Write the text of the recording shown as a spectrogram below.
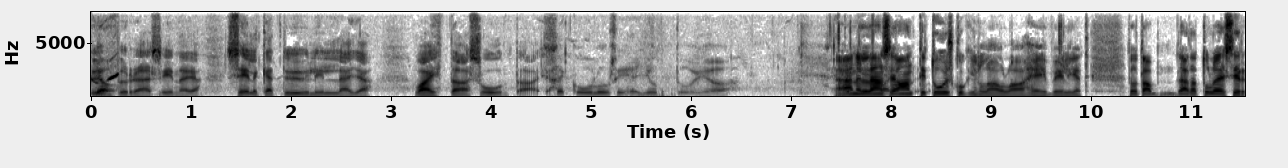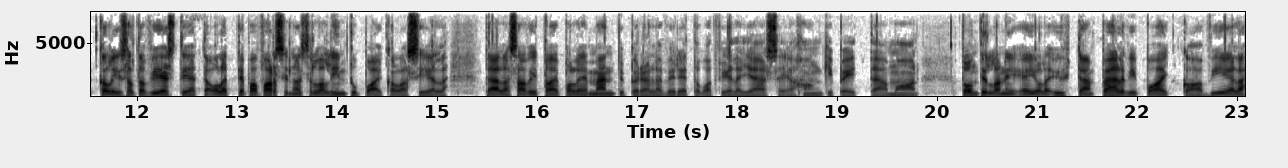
Joo. ympyrää siinä ja selkätyylillä ja vaihtaa suuntaa. Ja... Se kuuluu siihen juttuun, joo. Äänellään se Antti Tuiskukin laulaa, hei veljet. Tota, täältä tulee Sirkka-Liisalta viestiä, että olettepa varsinaisella lintupaikalla siellä. Täällä savitaipaleen mäntyperällä vedet ovat vielä jäässä ja hanki peittää maan. Tontillani ei ole yhtään pälvipaikkaa vielä,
